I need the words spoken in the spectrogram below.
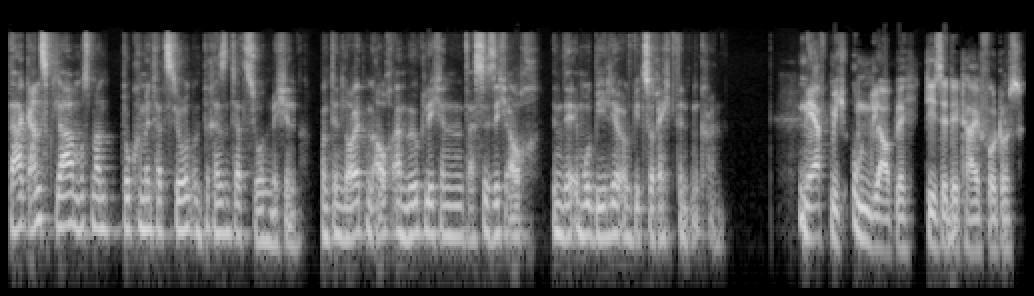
da ganz klar muss man Dokumentation und Präsentation mischen und den Leuten auch ermöglichen, dass sie sich auch in der Immobilie irgendwie zurechtfinden können. Nervt mich unglaublich, diese Detailfotos.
